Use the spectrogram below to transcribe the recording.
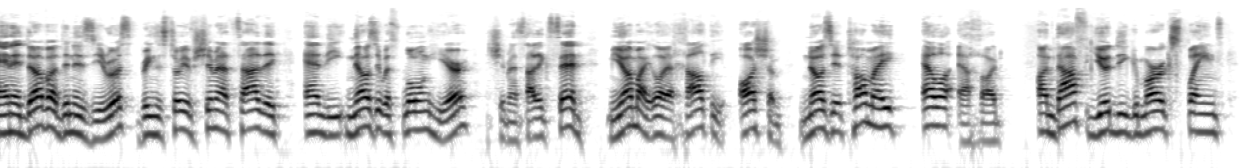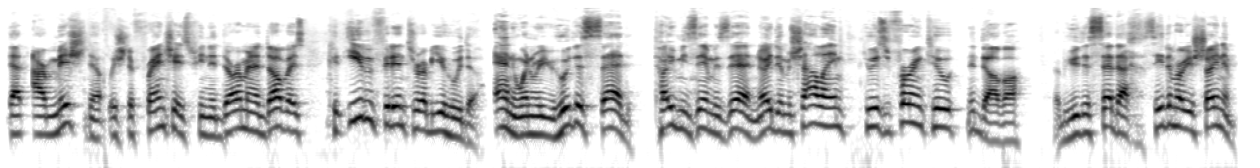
And a dava dinazirus brings the story of Shimon Tzadik and the nazir with long hair. Shimon Tzadik said, "Miyamai lo echalti osham nazir tomei ela echad." On Daf Yud, the Gemara explains that our Mishnah, which differentiates between Nedarim and Adavis, could even fit into Rabbi Yehuda. And when Rabbi Yehuda said, Toiv mizeh mizeh, noidim shalem, he was referring to Nedava. Rabbi Yehuda said that Chassidim are Yishayim,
